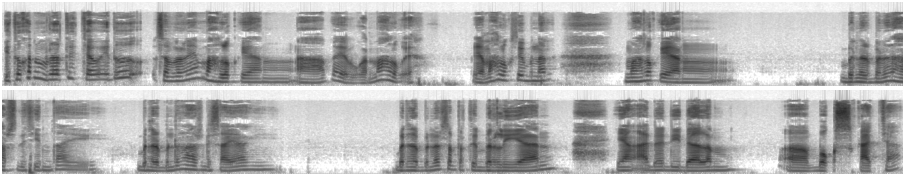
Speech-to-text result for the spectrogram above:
itu kan berarti cewek itu sebenarnya makhluk yang apa ya bukan makhluk ya. Ya makhluk sih benar makhluk yang benar-benar harus dicintai benar-benar harus disayangi benar-benar seperti berlian yang ada di dalam uh, box kaca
